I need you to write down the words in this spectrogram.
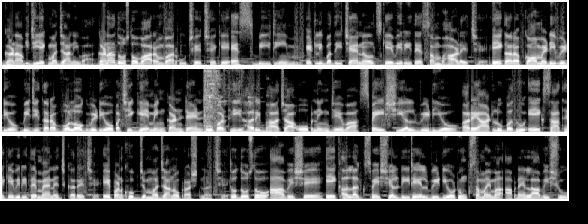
ઘણા, બીજી એક મજાની વાત. ઘણા દોસ્તો વારંવાર પૂછે છે કે એસબી ટીમ એટલી બધી ચેનલ્સ કેવી રીતે સંભાળે છે? એક તરફ કોમેડી વીડિયો બીજી તરફ વ્લોગ વીડિયો પછી ગેમિંગ કન્ટેન્ટ ઉપરથી હરિભાચા ઓપનિંગ જેવા સ્પેશિયલ વિડિયો અરે આટલું બધું એક સાથે કેવી રીતે મેનેજ કરે છે? એ પણ ખૂબ જ મજાનો પ્રશ્ન છે. તો દોસ્તો, આ વિશે એક અલગ સ્પેશિયલ ડિટેલ વીડિયો ટૂંક સમયમાં આપણે લાવીશું.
